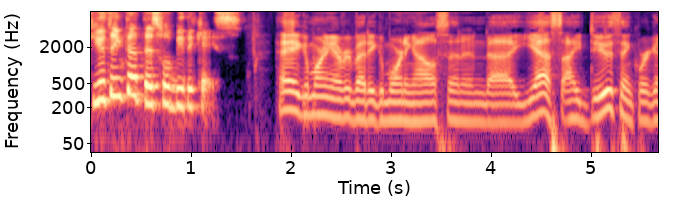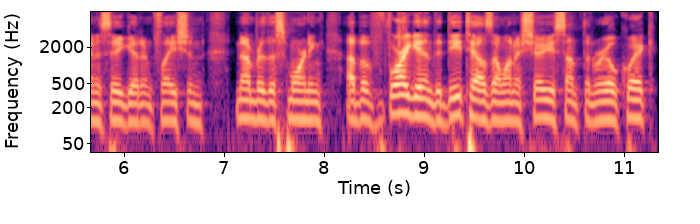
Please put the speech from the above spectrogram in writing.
Do you think that this will be the case? Hey, good morning, everybody. Good morning, Allison. And uh, yes, I do think we're going to see a good inflation number this morning. Uh, but before I get into the details, I want to show you something real quick.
